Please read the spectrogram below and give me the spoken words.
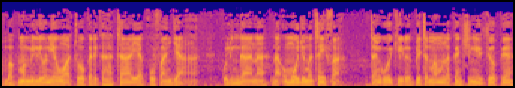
ambapo mamilioni ya watu wako katika hatari ya kufa njaa, kulingana na Umoja wa Mataifa. Tangu wiki iliyopita, mamlaka nchini Ethiopia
